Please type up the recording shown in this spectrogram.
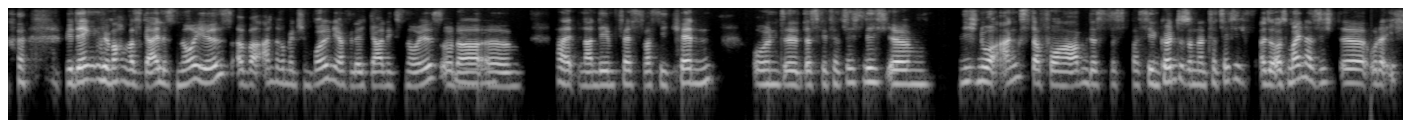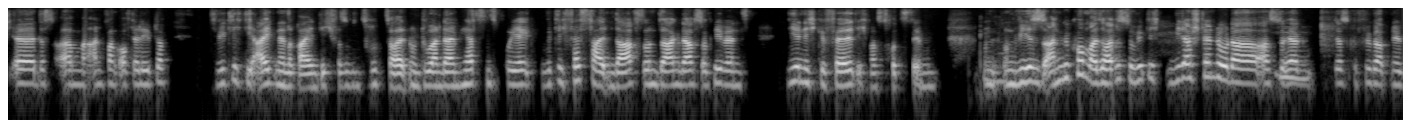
wir denken, wir machen was Geiles Neues, aber andere Menschen wollen ja vielleicht gar nichts Neues oder mhm. ähm, halten an dem fest, was sie kennen. Und dass wir tatsächlich ähm, nicht nur Angst davor haben, dass das passieren könnte, sondern tatsächlich, also aus meiner Sicht oder ich das am Anfang oft erlebt habe, wirklich die eigenen Reihen dich versuchen zurückzuhalten und du an deinem Herzensprojekt wirklich festhalten darfst und sagen darfst, okay, wenn es dir nicht gefällt, ich mache es trotzdem. Genau. Und, und, wie ist es angekommen? Also hattest du wirklich Widerstände oder hast du mhm. eher das Gefühl gehabt, nee,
